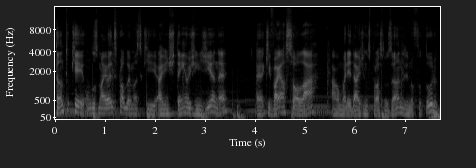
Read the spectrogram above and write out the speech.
Tanto que um dos maiores problemas que a gente tem hoje em dia, né, é, que vai assolar a humanidade nos próximos anos e no futuro,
